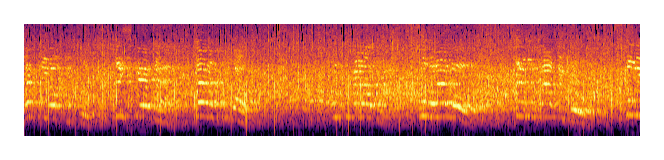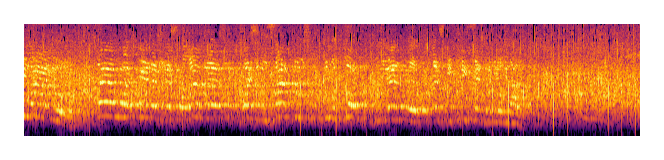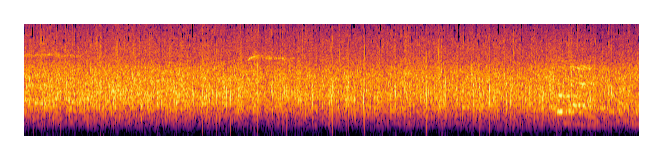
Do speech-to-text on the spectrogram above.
patriótico, de esquerda, para Portugal. Portugal soberano, democrático, solidário, não apenas nas palavras, mas nos atos e no corpo diante das difíceis realidades.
